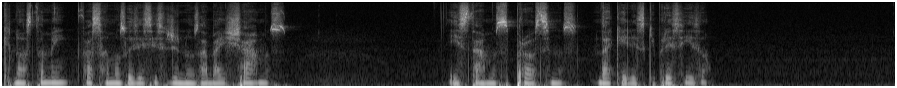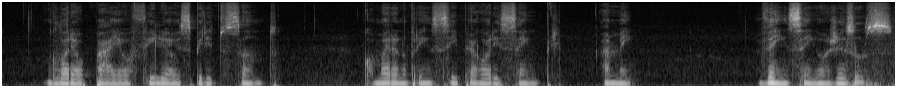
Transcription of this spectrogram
que nós também façamos o exercício de nos abaixarmos e estarmos próximos daqueles que precisam. Glória ao Pai, ao Filho e ao Espírito Santo, como era no princípio, agora e sempre. Amém. Vem, Senhor Jesus.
